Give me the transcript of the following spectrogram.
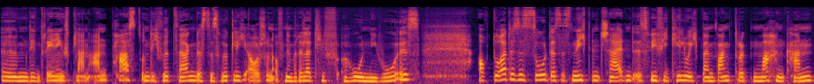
ähm, den Trainingsplan anpasst und ich würde sagen, dass das wirklich auch schon auf einem relativ hohen Niveau ist. Auch dort ist es so, dass es nicht entscheidend ist, wie viel Kilo ich beim Bankdrücken machen kann. Mhm.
